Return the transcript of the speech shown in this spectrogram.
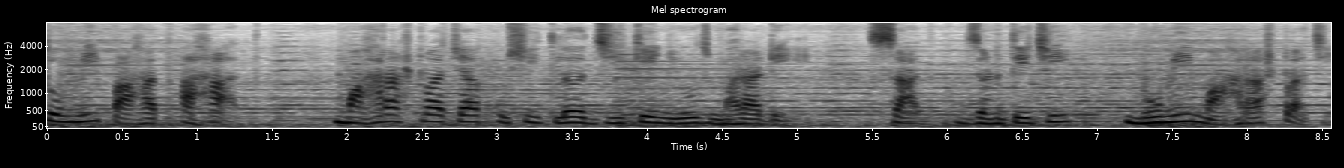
तुम्ही पाहत आहात महाराष्ट्राच्या कुशीतलं जी के न्यूज मराठी. सात जनतेची भूमी महाराष्ट्राची.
